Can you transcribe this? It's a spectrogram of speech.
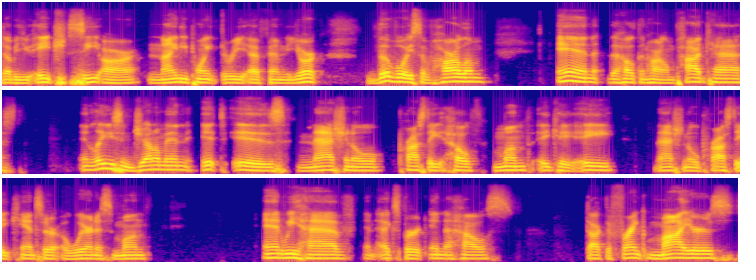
WHCR 90.3 FM New York, the voice of Harlem, and the Health in Harlem podcast. And ladies and gentlemen, it is National Prostate Health Month, aka National Prostate Cancer Awareness Month. And we have an expert in the house, Dr. Frank Myers.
